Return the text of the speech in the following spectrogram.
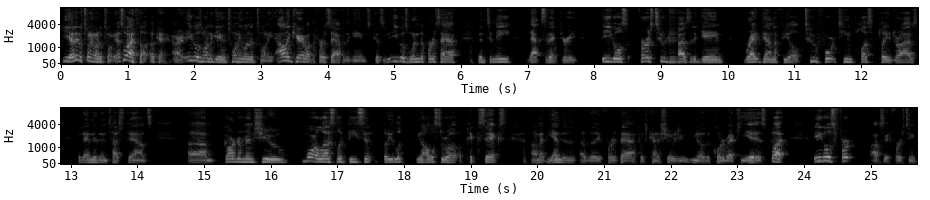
Yeah, I think it was 21 to 20. That's what I thought. Okay. All right. Eagles won the game 21 to 20. I only care about the first half of the games because if the Eagles win the first half, then to me, that's victory. Eagles, first two drives of the game, right down the field, two 14 plus play drives that ended in touchdowns. Um, Gardner Minshew more or less looked decent, but he looked, you know, almost threw a, a pick six um, at the end of, of the first half, which kind of shows you, you know, the quarterback he is. But Eagles, first, obviously, first team,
